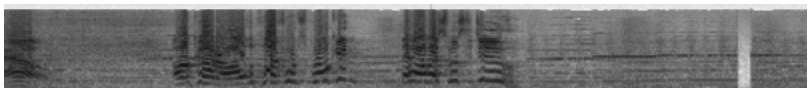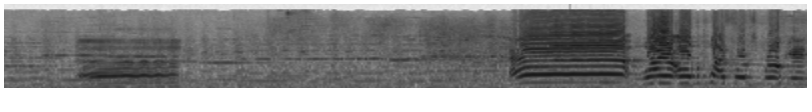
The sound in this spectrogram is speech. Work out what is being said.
Ow. Oh god, are all the platforms broken? The hell am I supposed to do? Uh. Ah! Why are all the platforms broken?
